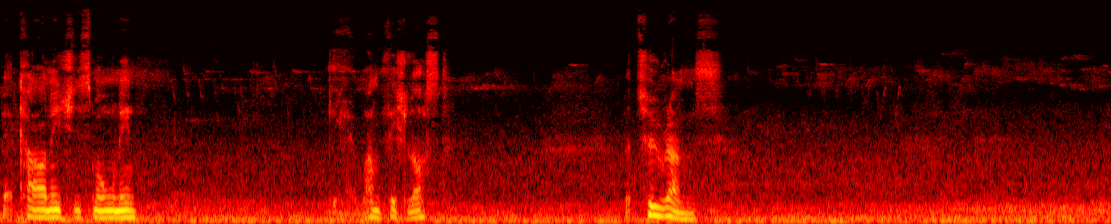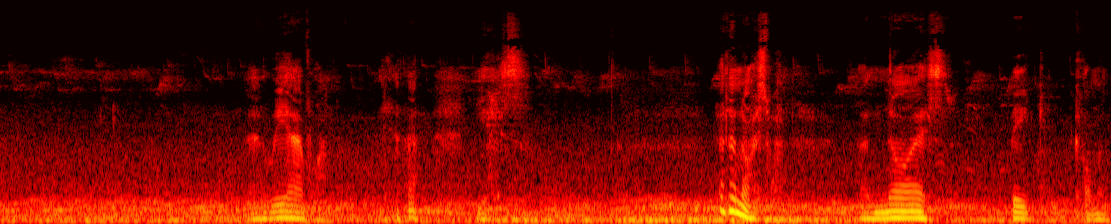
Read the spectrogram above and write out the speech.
Bit of carnage this morning. Yeah, one fish lost, but two runs. And we have one. yes. And a nice one. A nice big common.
